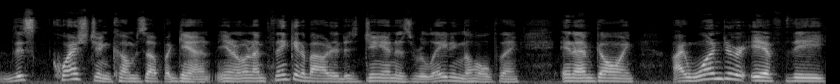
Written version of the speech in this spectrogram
this question comes up again, you know, and I'm thinking about it as Jan is relating the whole thing, and I'm going, I wonder if the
